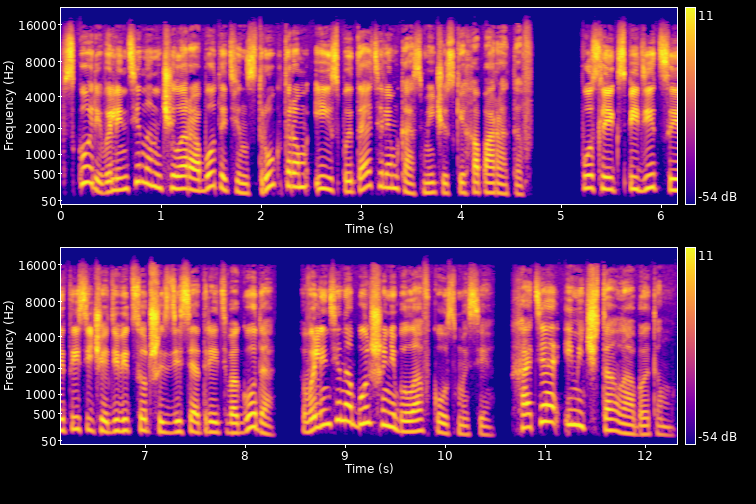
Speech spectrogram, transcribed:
Вскоре Валентина начала работать инструктором и испытателем космических аппаратов. После экспедиции 1963 года Валентина больше не была в космосе, хотя и мечтала об этом.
